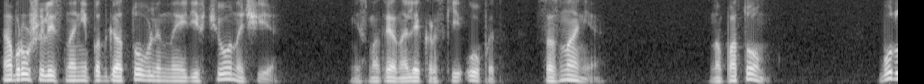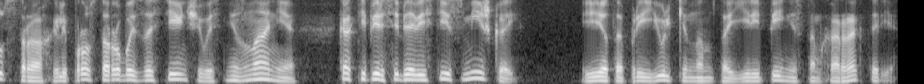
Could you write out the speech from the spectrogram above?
обрушились на неподготовленное девчоночье, несмотря на лекарский опыт, сознание. Но потом будут страх или просто робость застенчивость, незнание, как теперь себя вести с Мишкой, и это при Юлькином-то ерепенистом характере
